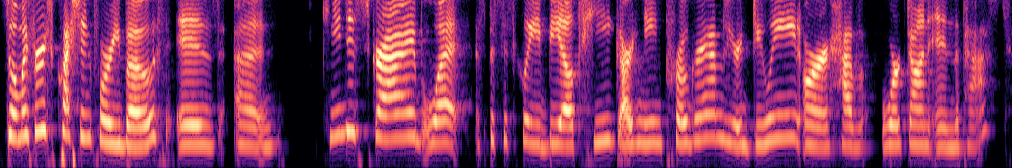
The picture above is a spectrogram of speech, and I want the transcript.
So my first question for you both is, uh, can you describe what specifically BLT gardening programs you're doing or have worked on in the past?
